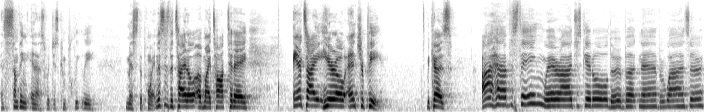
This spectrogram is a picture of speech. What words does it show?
And something in us would just completely miss the point. And this is the title of my talk today Anti Hero Entropy. Because I have this thing where I just get older but never wiser.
